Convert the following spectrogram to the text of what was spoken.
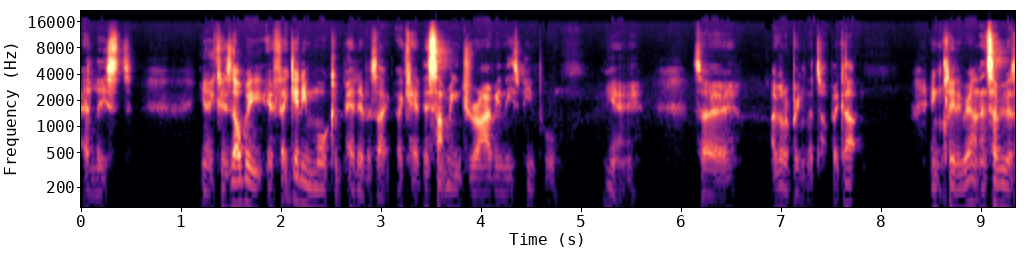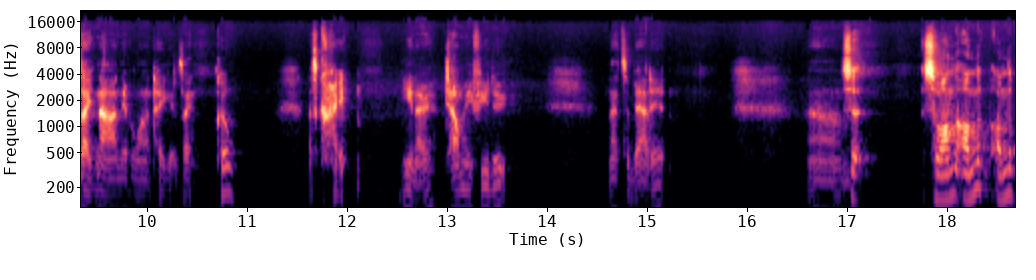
at least you know because they'll be if they're getting more competitive it's like okay there's something driving these people you know. So i got to bring the topic up and clearly around and some people's like nah i never want to take it. It's like cool. That's great. You know tell me if you do. And that's about it. So, so on on the on the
